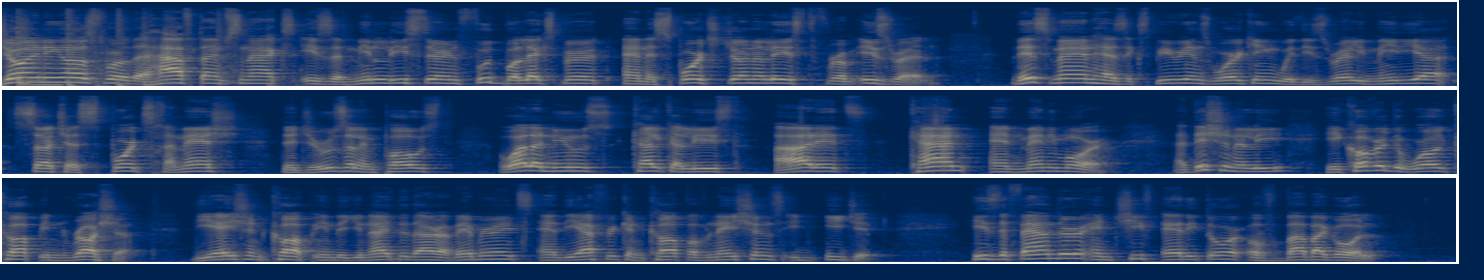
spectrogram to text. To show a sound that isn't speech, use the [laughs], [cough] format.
Joining us for the halftime snacks is a Middle Eastern football expert and a sports journalist from Israel. This man has experience working with Israeli media such as Sports Hamesh, the Jerusalem Post, Walla News, Calcalist, Haaretz, Kan, and many more. Additionally, he covered the World Cup in Russia, the Asian Cup in the United Arab Emirates, and the African Cup of Nations in Egypt. He's the founder and chief editor of BabaGol,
